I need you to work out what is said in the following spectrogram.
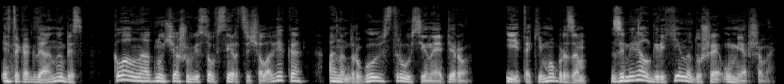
Это когда Анубис клал на одну чашу весов сердце человека, а на другую — страусиное перо, и таким образом замерял грехи на душе умершего.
